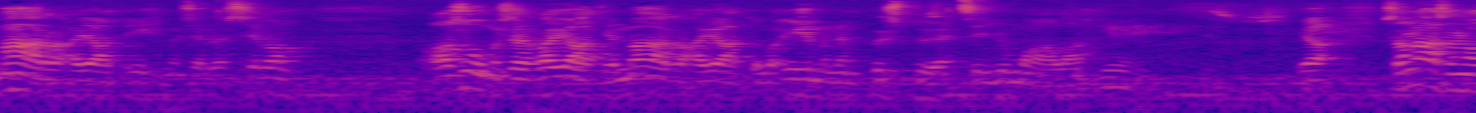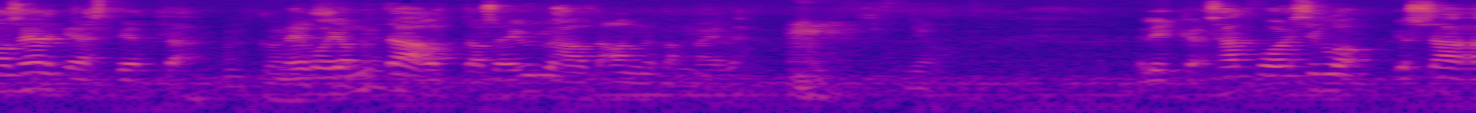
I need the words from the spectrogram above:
määräajat ihmiselle. Siellä on asumisen rajat ja määräajat, jolloin ihminen pystyy etsimään Jumalaa. Ja sana sanoo selkeästi, että me ei voida mitään ottaa, jos ei ylhäältä anneta meille. Eli sä et voi silloin, jos sä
